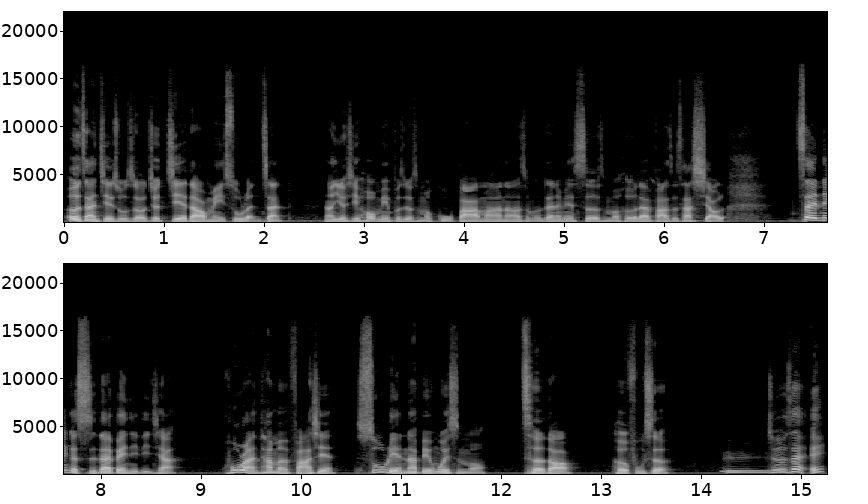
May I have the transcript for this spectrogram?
二战结束之后就接到美苏冷战，然后尤其后面不是有什么古巴吗？然后什么在那边射什么核弹发射，他小了，在那个时代背景底下，忽然他们发现苏联那边为什么测到核辐射？嗯，就是在哎，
